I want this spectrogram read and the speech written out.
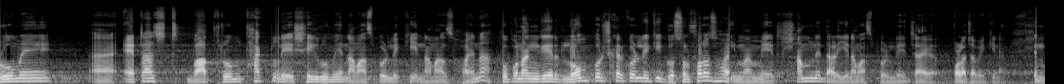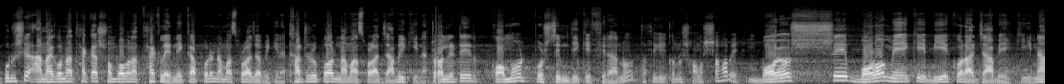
রুমে অ্যাটাচড বাথরুম থাকলে সেই রুমে নামাজ পড়লে কি নামাজ হয় না? গোপনাঙ্গের লোম পরিষ্কার করলে কি গোসল ফরজ হয়? ইমামের সামনে দাঁড়িয়ে নামাজ পড়লে যায়, পড়া যাবে কিনা? পুরুষের আনাগোনা থাকার সম্ভাবনা থাকলে নেকাব পরে নামাজ পড়া যাবে কিনা? খাটের উপর নামাজ পড়া যাবে কিনা? টয়লেটের কমোড পশ্চিম দিকে ফেরানো, তাতে কি কোনো সমস্যা হবে? বয়সে বড় মেয়েকে বিয়ে করা যাবে কি না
